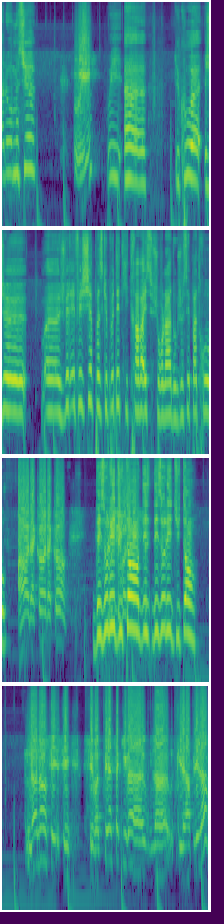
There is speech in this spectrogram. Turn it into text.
allô, monsieur Oui Oui, euh... Du coup, euh, je... euh, je vais réfléchir parce que peut-être qu'il travaille ce jour-là, donc je sais pas trop. Ah, d'accord, d'accord. Désolé du votre temps, désolé du temps. Non, non, c'est- c'est c'est votre père, ça, qui va vous a- qui l'a appelé là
